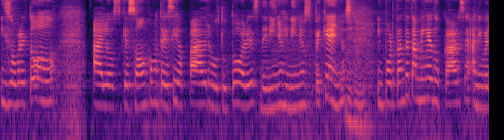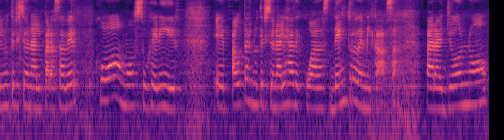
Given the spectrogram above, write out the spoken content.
Y sobre todo a los que son, como te decía, padres o tutores de niños y niños pequeños, importante también educarse a nivel nutricional para saber cómo sugerir eh, pautas nutricionales adecuadas dentro de mi casa para yo no,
